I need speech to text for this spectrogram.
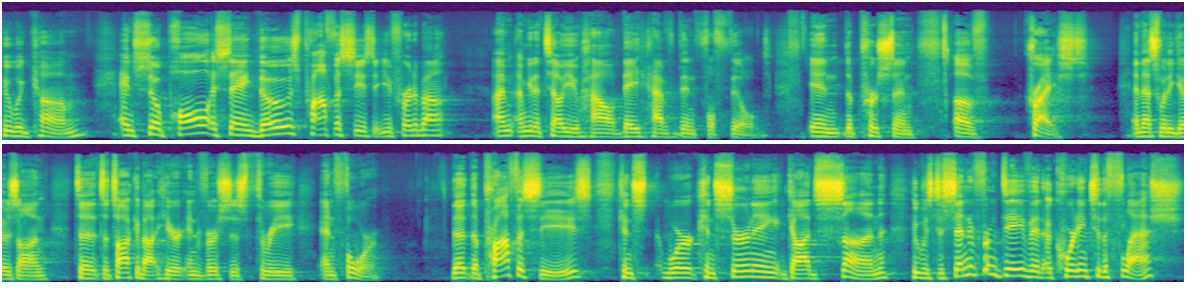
who would come. And so, Paul is saying those prophecies that you've heard about, I'm, I'm going to tell you how they have been fulfilled in the person of Christ. And that's what he goes on to, to talk about here in verses three and four. The, the prophecies cons- were concerning God's son, who was descended from David according to the flesh,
